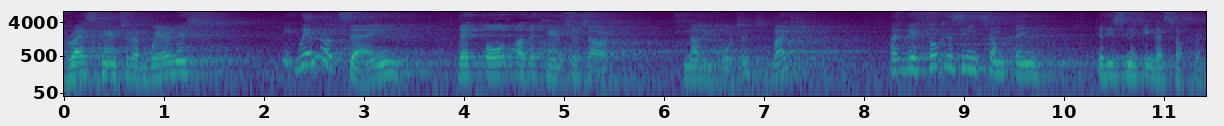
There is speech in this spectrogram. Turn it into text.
breast cancer awareness, we're not saying that all other cancers are not important, right? But we're focusing on something that is making us suffering.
